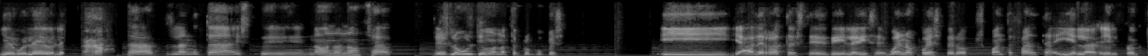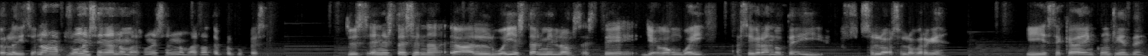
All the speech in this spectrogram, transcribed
Y el güey le, le no, o sea, pues la neta, este, no, no, no, o sea, es lo último, no te preocupes. Y ya de rato este, le dice, bueno, pues, pero pues, ¿cuánto falta? Y el, el productor le dice, no, pues una escena nomás, una escena nomás, no te preocupes. Entonces, en esta escena, al güey este al Milos, este, llega un güey así grandote y pues, se lo, se lo vergué y se queda inconsciente.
